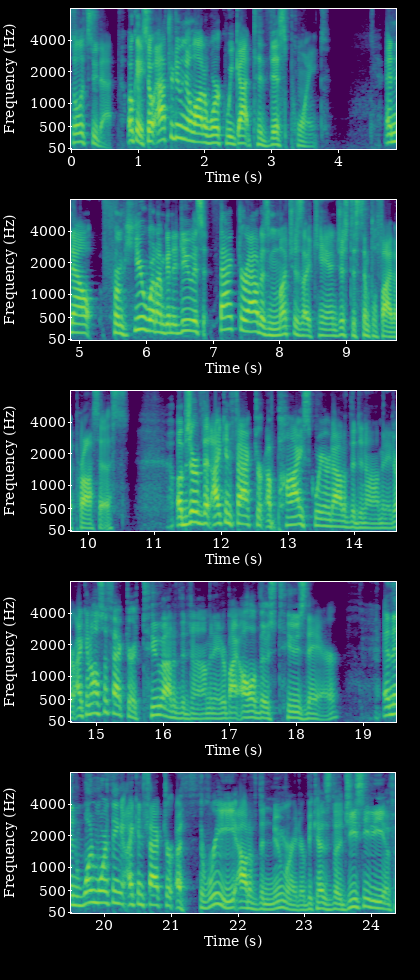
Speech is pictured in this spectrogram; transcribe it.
So let's do that. Okay, so after doing a lot of work, we got to this point. And now from here, what I'm gonna do is factor out as much as I can just to simplify the process. Observe that I can factor a pi squared out of the denominator. I can also factor a 2 out of the denominator by all of those 2's there. And then one more thing, I can factor a 3 out of the numerator because the GCD of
